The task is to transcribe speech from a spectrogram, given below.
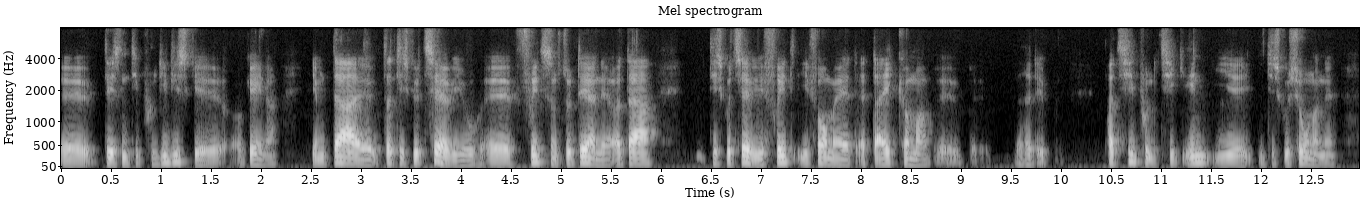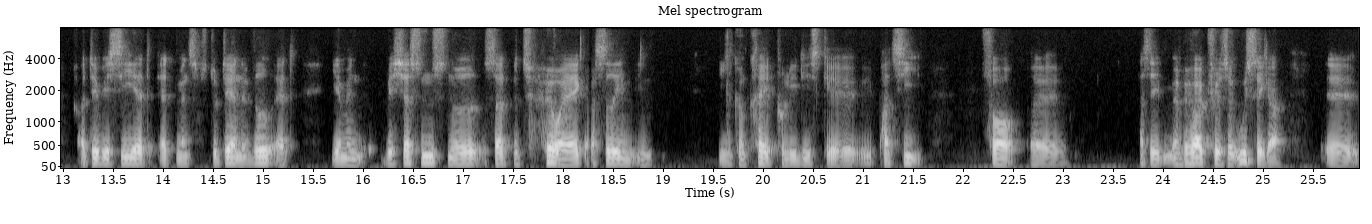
øh, det er sådan de politiske øh, organer, jamen der, øh, der diskuterer vi jo øh, frit som studerende, og der diskuterer vi frit i form af, at, at der ikke kommer øh, hvad hedder det, partipolitik ind i, øh, i diskussionerne. Og det vil sige, at, at man som studerende ved, at jamen, hvis jeg synes noget, så behøver jeg ikke at sidde i en, i en konkret politisk øh, parti, for, øh, altså man behøver ikke føle sig usikker, øh,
